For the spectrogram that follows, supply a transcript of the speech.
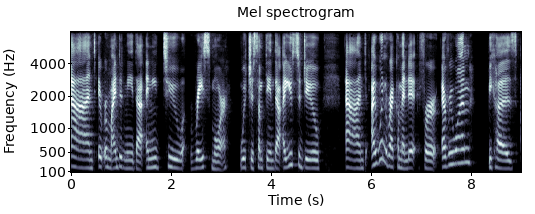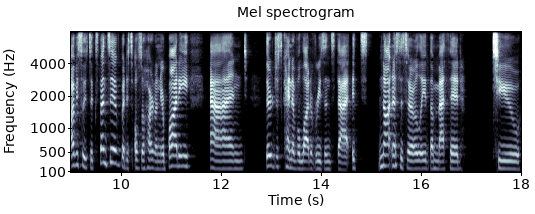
And it reminded me that I need to race more, which is something that I used to do. And I wouldn't recommend it for everyone because obviously it's expensive, but it's also hard on your body. And there are just kind of a lot of reasons that it's not necessarily the method to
